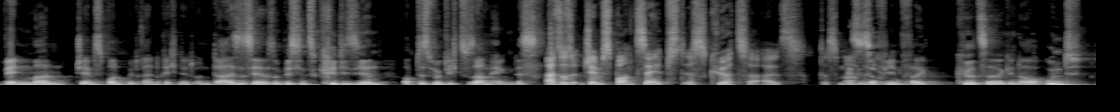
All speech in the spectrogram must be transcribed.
Wenn man James Bond mit reinrechnet. Und da ist es ja so ein bisschen zu kritisieren, ob das wirklich zusammenhängend ist. Also James Bond selbst ist kürzer als das Marvel. Es ist auf jeden Fall kürzer, genau. Und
